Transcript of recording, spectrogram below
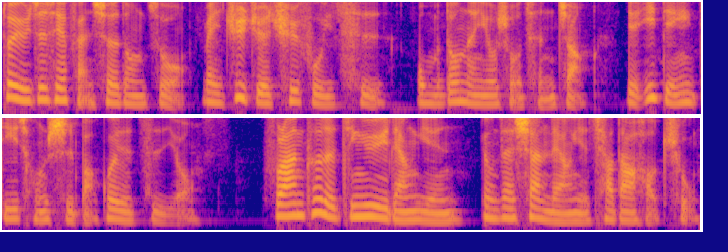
对于这些反射动作，每拒绝屈服一次，我们都能有所成长，也一点一滴重拾宝贵的自由。弗兰克的金玉良言，用在善良也恰到好处。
